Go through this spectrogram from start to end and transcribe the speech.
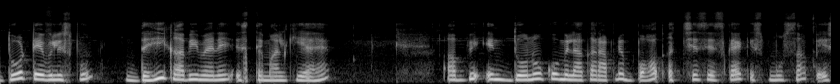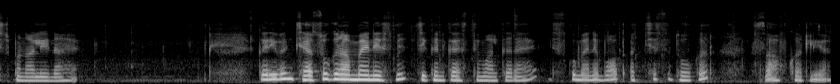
दो टेबल स्पून दही का भी मैंने इस्तेमाल किया है। अब भी इन दोनों को मिलाकर आपने बहुत अच्छे से इसका एक स्मूथ सा पेस्ट बना लेना है। करीबन 600 ग्राम मैंने इसमें चिकन का इस्तेमाल करा है, जिसको मैंने बहुत अच्छे से धोकर साफ़ कर लिया।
